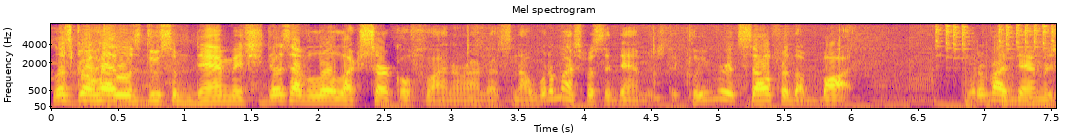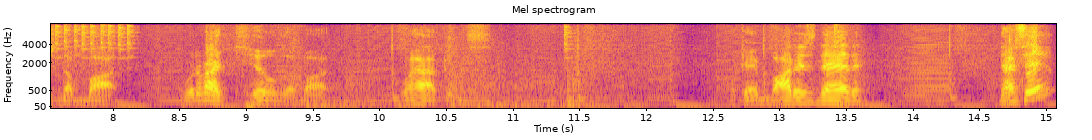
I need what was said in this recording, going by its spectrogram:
Let's go ahead. Let's do some damage. He does have a little like circle flying around us. Now, what am I supposed to damage? The cleaver itself or the bot? What if I damage the bot? What if I kill the bot? What happens? Okay, bot is dead. That's it?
